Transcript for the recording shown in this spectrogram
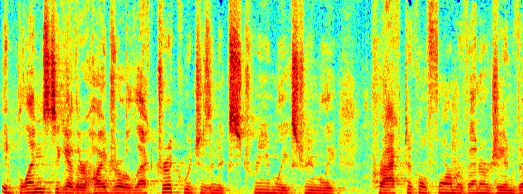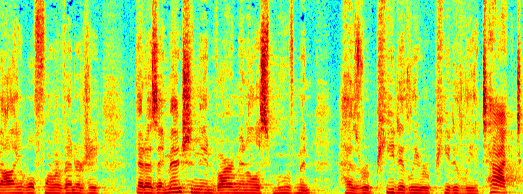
it blends together hydroelectric, which is an extremely, extremely practical form of energy and valuable form of energy that, as I mentioned, the environmentalist movement has repeatedly, repeatedly attacked,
